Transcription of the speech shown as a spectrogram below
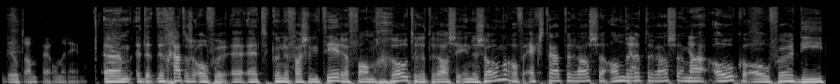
dan per ondernemer. Um, dit gaat dus over uh, het kunnen faciliteren van grotere terrassen in de zomer of extra terrassen, andere ja. terrassen, ja. maar ook over die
